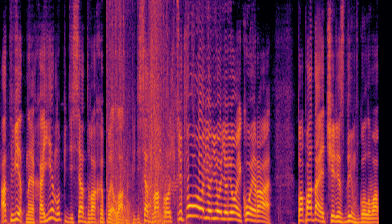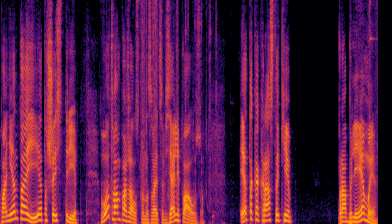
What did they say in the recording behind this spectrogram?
ответная хае, ну, 52 хп. Ладно, 52 против... Ой-ой-ой-ой, Койра! Попадает через дым в голову оппонента, и это 6-3. Вот вам, пожалуйста, называется, взяли паузу. Это как раз-таки проблемы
